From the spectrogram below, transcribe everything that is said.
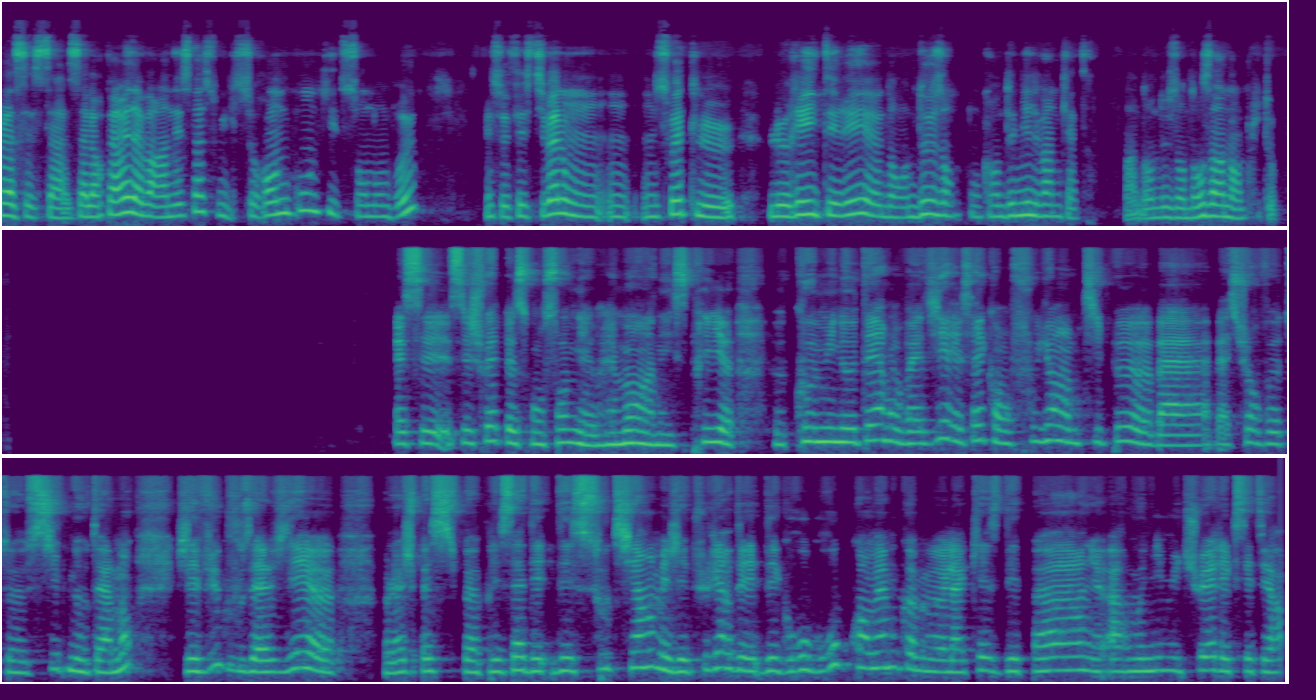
voilà, ça, ça leur permet d'avoir un espace où ils se rendent compte qu'ils sont nombreux. Et ce festival, on, souhaite le, le, réitérer euh, dans deux ans, donc en 2024, enfin dans deux ans, dans un an plutôt. C'est chouette parce qu'on sent qu'il y a vraiment un esprit euh, communautaire, on va dire. Et c'est vrai qu'en fouillant un petit peu euh, bah, bah, sur votre site notamment, j'ai vu que vous aviez, euh, voilà, je ne sais pas si je peux appeler ça des, soutiens, mais j'ai pu lire des, gros groupes quand même comme la Caisse d'épargne, Harmonie Mutuelle, etc.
